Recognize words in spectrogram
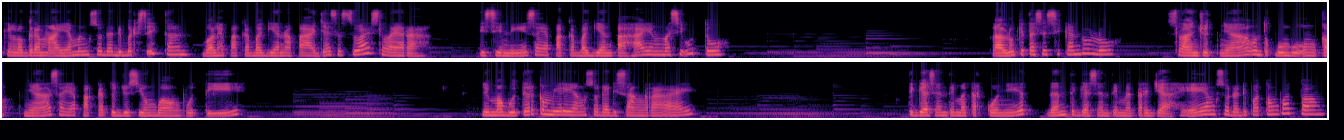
kg ayam yang sudah dibersihkan. Boleh pakai bagian apa aja sesuai selera. Di sini saya pakai bagian paha yang masih utuh. Lalu kita sisihkan dulu. Selanjutnya untuk bumbu ungkepnya saya pakai 7 siung bawang putih, 5 butir kemiri yang sudah disangrai, 3 cm kunyit, dan 3 cm jahe yang sudah dipotong-potong.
